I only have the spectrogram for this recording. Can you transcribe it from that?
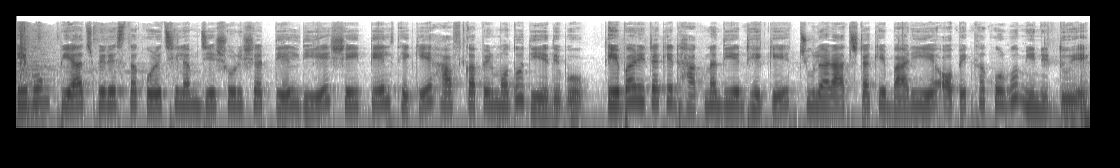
এবং পেঁয়াজ বেরেস্তা করেছিলাম যে সরিষার তেল দিয়ে, সেই তেল থেকে হাফ কাপের মতো দিয়ে দেব। এবার এটাকে ঢাকনা দিয়ে ঢেকে চুলার আঁচটাকে বাড়িয়ে অপেক্ষা করব মিনিট দুয়েক।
